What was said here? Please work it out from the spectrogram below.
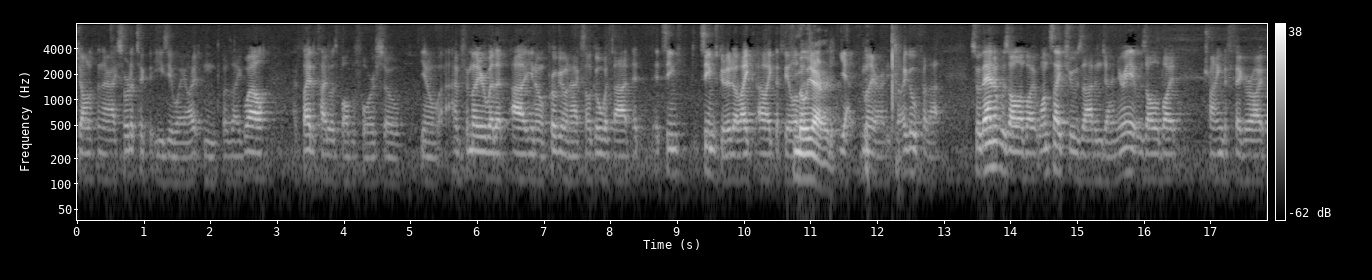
Jonathan there, I sort of took the easy way out and was like, well, I've played a Titleist ball before, so, you know, I'm familiar with it. Uh, you know, Pro V1X, I'll go with that. It, it seems it seems good. I like I like the feel familiarity. of it. Yeah, familiarity. so I go for that. So then it was all about once I chose that in January, it was all about trying to figure out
